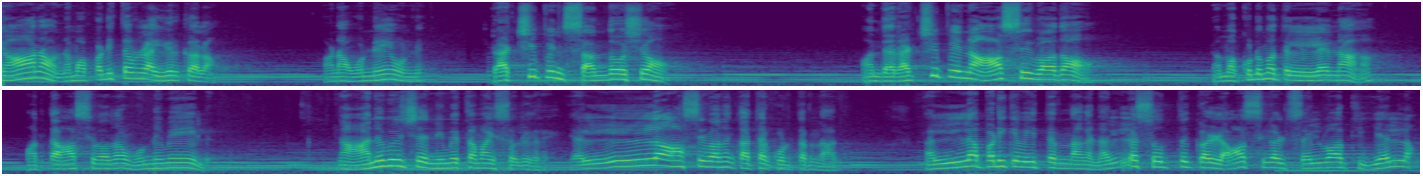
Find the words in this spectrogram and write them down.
ஞானம் நம்ம படித்தவர்களாக இருக்கலாம். ஆனால் ஒன்றே ஒன்று ரட்சிப்பின் சந்தோஷம் அந்த ரட்சிப்பின் ஆசீர்வாதம் நம்ம குடும்பத்தில் இல்லைன்னா மற்ற ஆசீர்வாதம் ஒன்றுமே இல்லை. நான் அனுபவித்த நிமித்தமாய் சொல்லுகிறேன். எல்லா ஆசீர்வாதம் கத்தர் கொடுத்துருந்தாங்க. நல்லா படிக்க வைத்திருந்தாங்க. நல்ல சொத்துக்கள் ஆசைகள் செல்வாக்கு எல்லாம்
